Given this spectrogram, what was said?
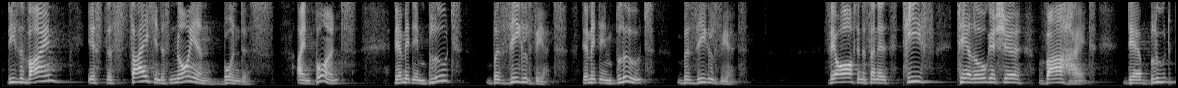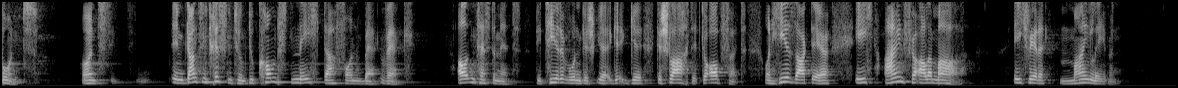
Dieser Wein ist das Zeichen des neuen Bundes. Ein Bund, der mit dem Blut besiegelt wird. Der mit dem Blut besiegelt wird. Sehr oft, und es ist eine tief theologische Wahrheit, der Blutbund. Und im ganzen Christentum, du kommst nicht davon weg. Alten Testament, die Tiere wurden geschlachtet, geopfert. Und hier sagt er, ich ein für alle Mal, ich werde mein Leben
